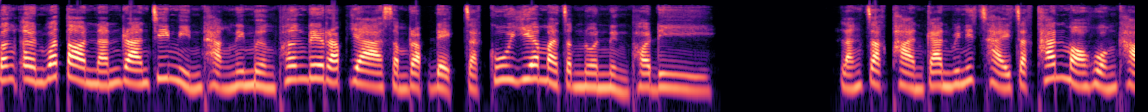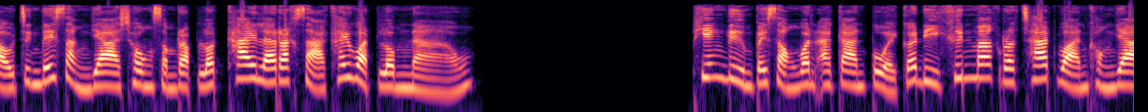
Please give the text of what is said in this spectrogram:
บังเอิญว่าตอนนั้นร้านจี้หมินถังในเมืองเพิ่งได้รับยาสำหรับเด็กจากกู้เยี่ยมาจำนวนหนึ่งพอดี หลังจากผ่านการวินิจฉัยจากท่านหมอห่วงเขาจึงได้สั่งยาชงสำหรับลดไข้และรักษาไข้หวัดลมหนาว เพียงดื่มไปสองวันอาการป่วยก็ดีขึ้นมากรสชาติหวานของยา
